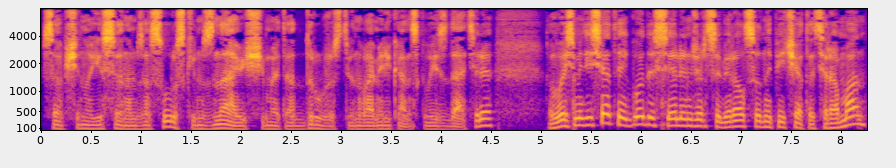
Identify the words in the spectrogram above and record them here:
сообщено Есеном Засурским, знающим это от дружественного американского издателя, в 80-е годы Селлинджер собирался напечатать роман,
